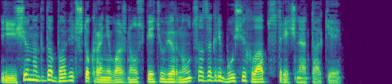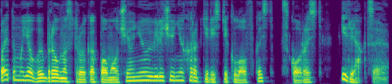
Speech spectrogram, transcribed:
И еще надо добавить, что крайне важно успеть увернуться от загребущих лап встречной атаки. Поэтому я выбрал в настройках по умолчанию увеличение характеристик ловкость, скорость и реакция.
